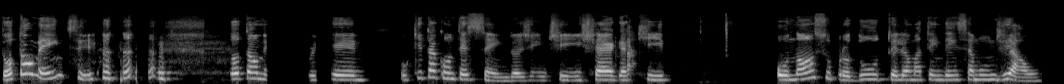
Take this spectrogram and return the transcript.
Totalmente. Totalmente. Porque o que está acontecendo? A gente enxerga que o nosso produto ele é uma tendência mundial.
